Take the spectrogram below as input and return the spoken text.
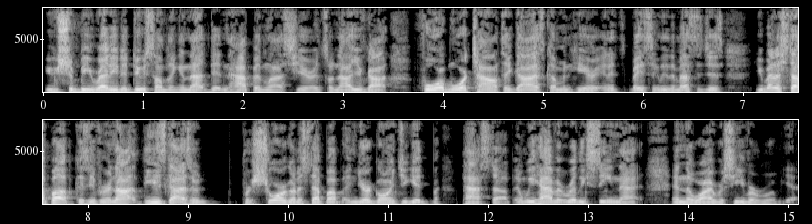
you should be ready to do something. And that didn't happen last year. And so now you've got four more talented guys coming here. And it's basically the message is you better step up because if you're not, these guys are for sure going to step up and you're going to get passed up. And we haven't really seen that in the wide receiver room yet.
